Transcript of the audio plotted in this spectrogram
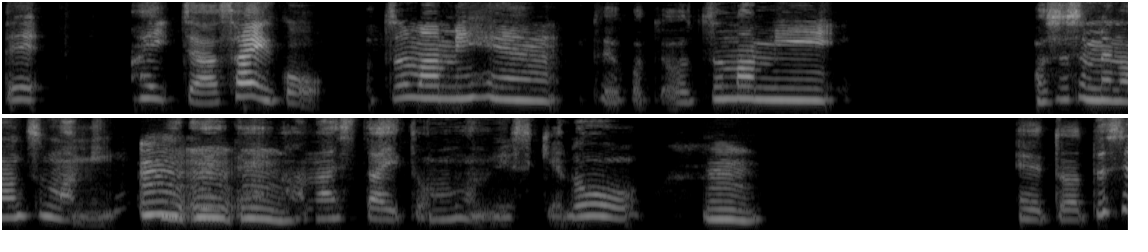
ではいじゃあ最後おつまみ編ということでおつまみおすすめのおつまみについて話したいと思うんですけど、うん。えっ、と私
